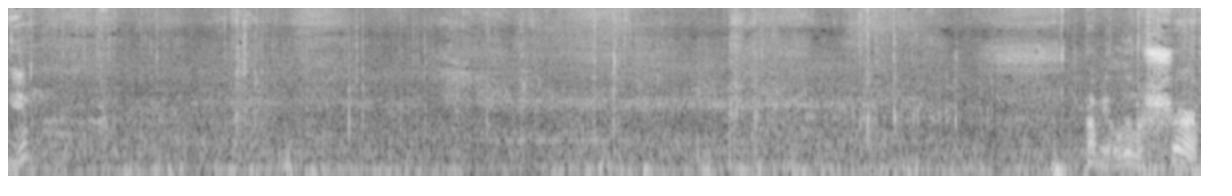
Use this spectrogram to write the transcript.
Yep. Probably a little sharp.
